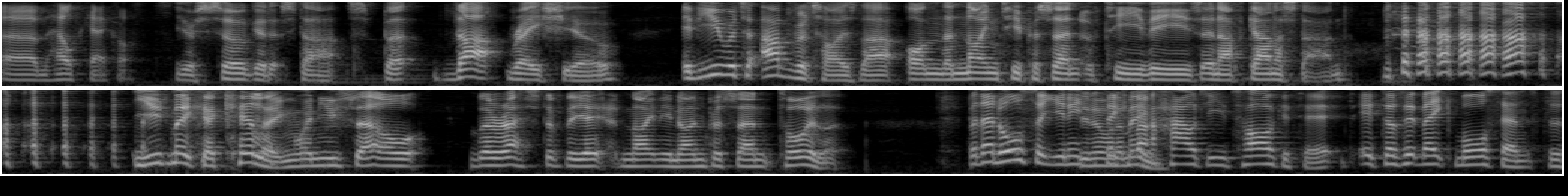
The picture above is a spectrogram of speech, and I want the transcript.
um, healthcare costs. You're so good at stats, but that ratio, if you were to advertise that on the 90% of TVs in Afghanistan, you'd make a killing when you sell the rest of the 99% toilet. But then also you need you to think I about how do you target it. It does it make more sense to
